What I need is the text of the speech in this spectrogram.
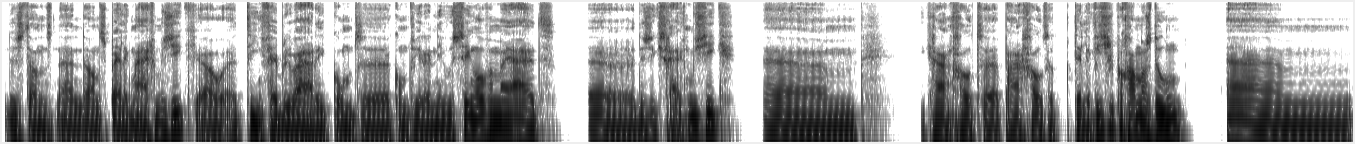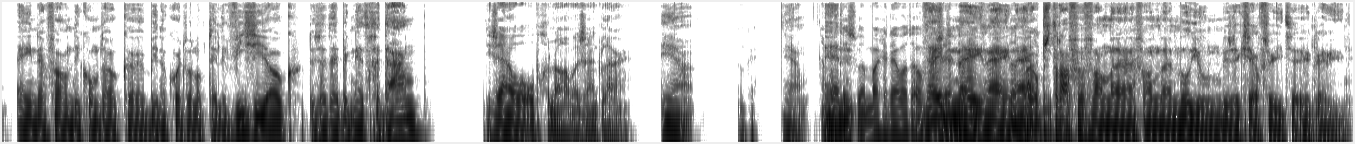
Dus dan, eh, dan speel ik mijn eigen muziek. Oh, eh, 10 februari komt, eh, komt weer een nieuwe single van mij uit. Eh, dus ik schrijf muziek. Ehm, Ik ga een paar grote televisieprogramma's doen. Ehm een daarvan die komt ook eh, binnenkort wel op televisie ook. Dus dat heb ik net gedaan. Die zijn al opgenomen, zijn klaar. Ja. Oké. Ja. En is- mag je daar wat over nee, zeggen? nee, nee, dat nee, op niet? straffen van, eh, van een miljoen. Dus ik zeg of zoiets, eh, ik weet het niet.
